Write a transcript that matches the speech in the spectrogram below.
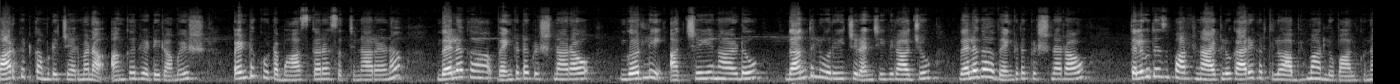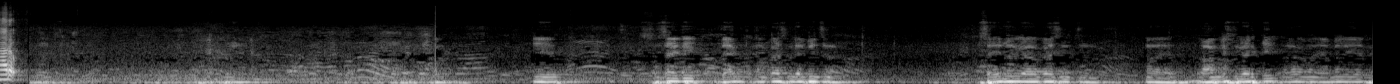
market committee chairman Ankanreddy Ramesh Pentakota Bhaskara Satyanarayana Velaga Venkatakrishnarao Gorli Achchayya Naidu Dantuluri Chiranjeeviraju Velaga Venkatakrishnarao Telugu Desam party నాయకులు కార్యకర్తలు అభిమానులు పాల్గొన్నారు. సొసైటీ బ్యాంక్ అవకాశం కల్పించిన చైర్మన్గా అవకాశం ఇచ్చిన మన రామకృష్ణ గారికి అలాగే మన ఎమ్మెల్యే గారి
